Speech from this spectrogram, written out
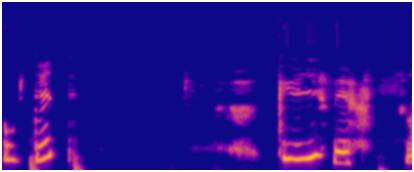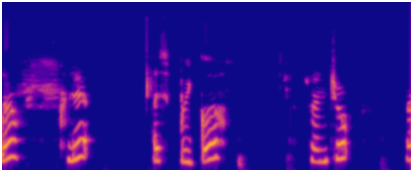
usted quiere verla. Le explicó Sancho a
